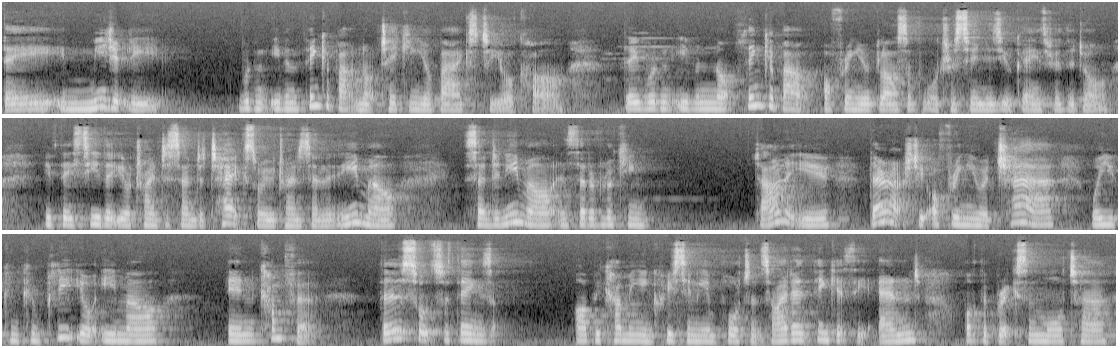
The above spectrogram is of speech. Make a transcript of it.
they immediately wouldn't even think about not taking your bags to your car they wouldn't even not think about offering you a glass of water as soon as you're going through the door. If they see that you're trying to send a text or you're trying to send an email, send an email instead of looking down at you, they're actually offering you a chair where you can complete your email in comfort. Those sorts of things are becoming increasingly important. So I don't think it's the end of the bricks and mortar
